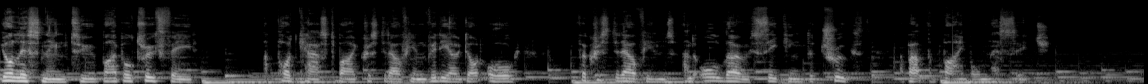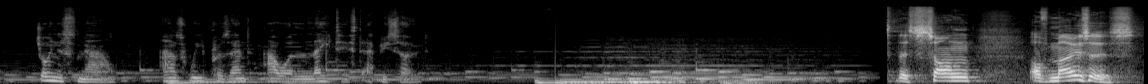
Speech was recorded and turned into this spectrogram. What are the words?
You're listening to Bible Truth Feed, a podcast by Christadelphianvideo.org for Christadelphians and all those seeking the truth about the Bible message. Join us now as we present our latest episode. The Song of Moses.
